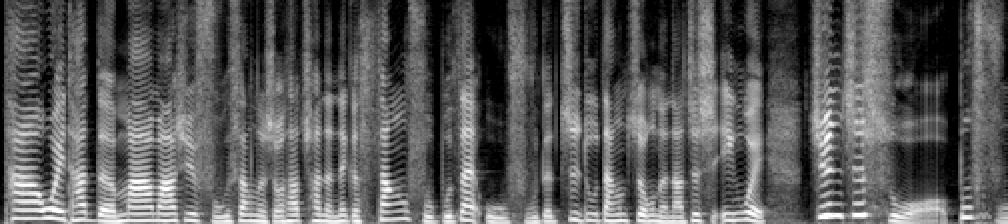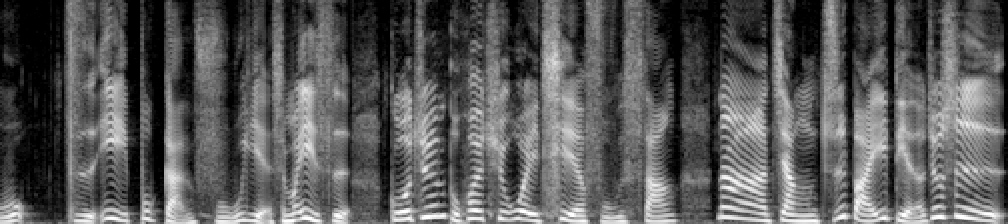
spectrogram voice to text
他为他的妈妈去扶丧的时候，他穿的那个丧服不在五服的制度当中呢？那这是。因为君之所不服，子亦不敢服也。什么意思？国君不会去为妾服丧。那讲直白一点呢，就是。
